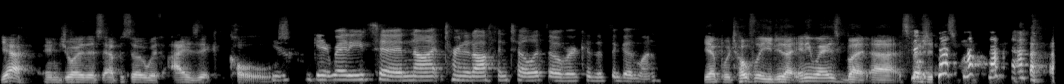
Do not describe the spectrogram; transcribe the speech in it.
yeah. enjoy this episode with Isaac Coles. Get ready to not turn it off until it's over because it's a good one. Yep, which hopefully you do that anyways, but uh, especially this one.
